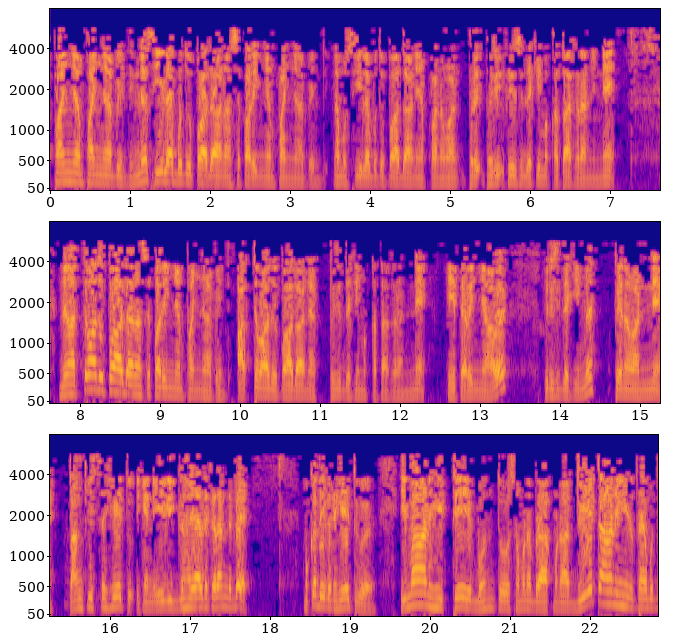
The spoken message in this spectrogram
පඤ්ඤම් පඤ්ඤාපෙන්ති න සීලබ්බුත උපාදානස පරිඤ්ඤම් පඤ්ඤාපෙන්ති. නමුත් සීලබ්බුත උපාදානයක් පනවන් පිරිසිදු දැකීම කතා කරන්නේ නැහැ. න අත්වාද උපාදානස පරිඤ්ඤම් පඤ්ඤාපෙන්ති. අත්වාද උපාදානයක් පිරිසිදු දැකීම කතා කරන්නේ නැහැ. මේ පරිඤ්ඤාව පිරිසිදු දැකීම පෙනවන්නේ. තං කිස්ස හේතු. ඒ කියන්නේ මේ විග්‍රහයල්ට කරන්න බෑ. මොකද ඒකට හේතුව? ඉමාන හිතේ බොන්තෝ සමන බ්‍රාහ්මනා ද්වේතානි හිත තබුත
